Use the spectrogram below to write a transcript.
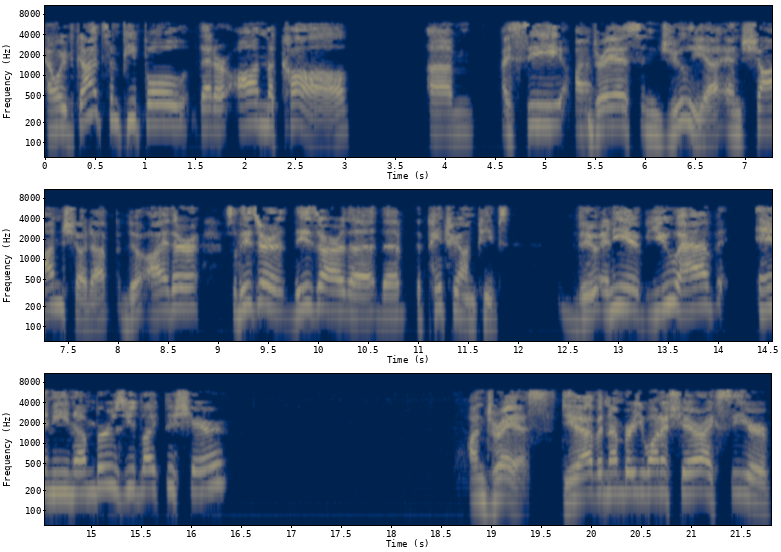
and we've got some people that are on the call. Um, I see Andreas and Julia and Sean showed up. Do either, so these are, these are the, the, the Patreon peeps. Do any of you have any numbers you'd like to share? Andreas, do you have a number you want to share? I see your.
